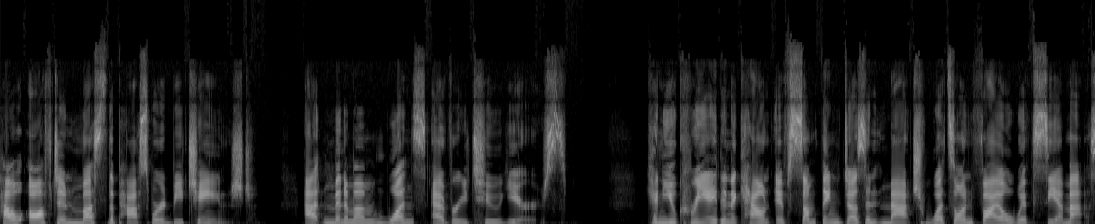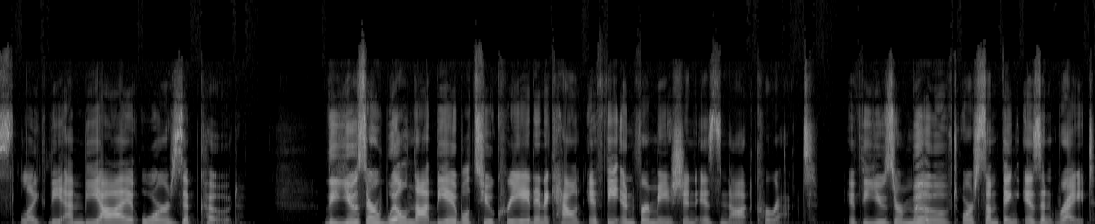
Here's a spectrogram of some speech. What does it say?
How often must the password be changed? At minimum, once every two years. Can you create an account if something doesn't match what's on file with CMS, like the MBI or zip code? The user will not be able to create an account if the information is not correct. If the user moved or something isn't right,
